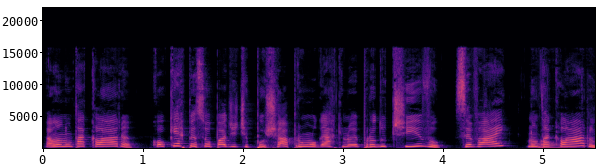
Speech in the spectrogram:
Ela não tá clara. Qualquer pessoa pode te puxar pra um lugar que não é produtivo. Você vai, não tá claro,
